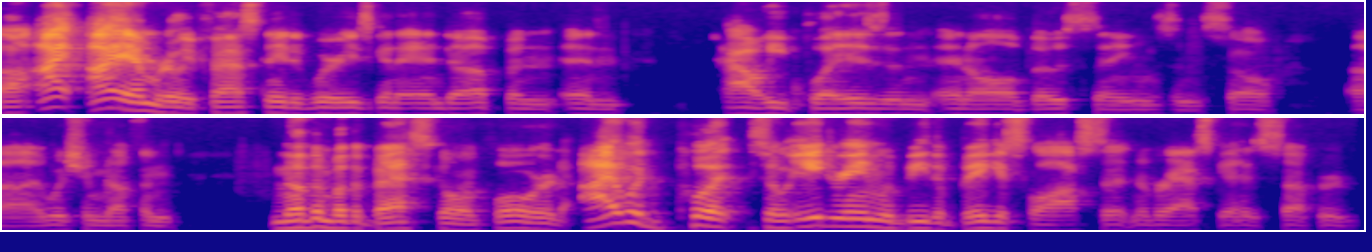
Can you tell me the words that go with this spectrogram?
uh, I I am really fascinated where he's going to end up and and how he plays and and all of those things. And so uh, I wish him nothing nothing but the best going forward. I would put so Adrian would be the biggest loss that Nebraska has suffered.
